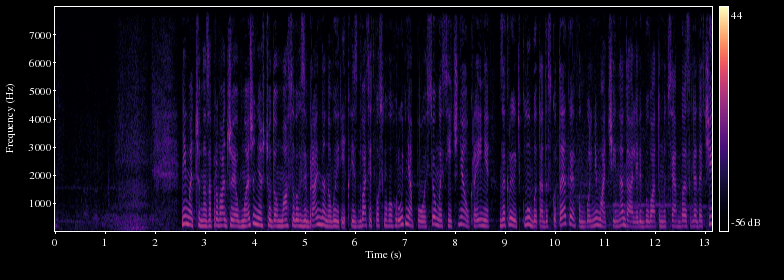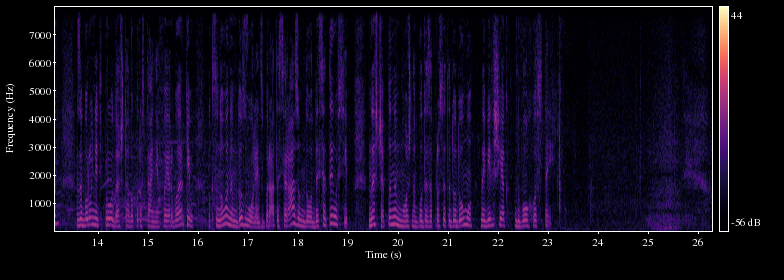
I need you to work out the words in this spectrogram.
Німеччина запроваджує обмеження щодо масових зібрань на новий рік. Із 28 грудня по 7 січня Україні закриють клуби та дискотеки. Футбольні матчі й надалі відбуватимуться без глядачів. Заборонять продаж та використання феєрверків. Вакцинованим дозволять збиратися разом до 10 осіб. Нещепленим можна буде запросити додому не більше як двох гостей.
